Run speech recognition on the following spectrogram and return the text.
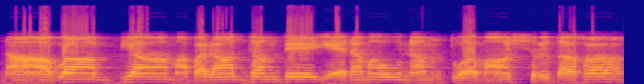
नावाभ्यामपराद्धं ते येन मौनं त्वमाश्रितः।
